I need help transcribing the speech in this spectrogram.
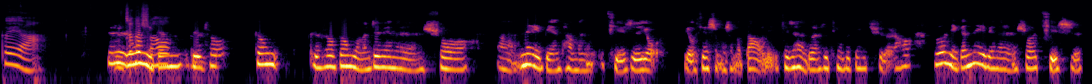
对呀、就是如果你跟，比如说跟，比如说跟我们这边的人说，嗯、那边他们其实有有些什么什么道理，其实很多人是听不进去的。然后，如果你跟那边的人说，其实，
